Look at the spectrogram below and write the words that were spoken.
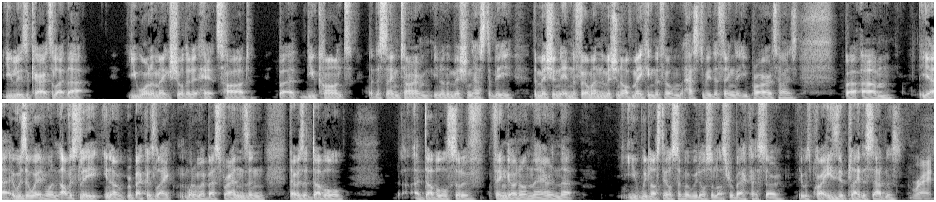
you lose a character like that. You want to make sure that it hits hard, but you can't at the same time. You know, the mission has to be the mission in the film, and the mission of making the film has to be the thing that you prioritize. But um, yeah, it was a weird one. Obviously, you know, Rebecca's like one of my best friends, and there was a double, a double sort of thing going on there, and that you, we'd lost Ilsa, but we'd also lost Rebecca, so it was quite easy to play the sadness. Right.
